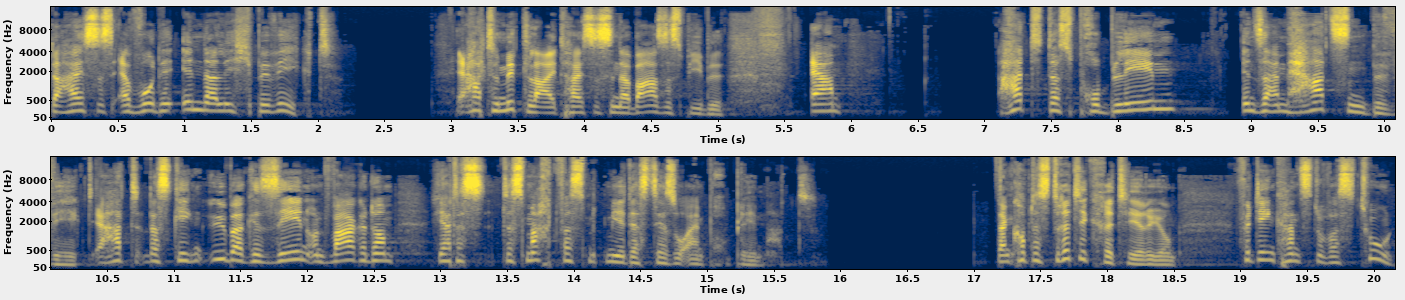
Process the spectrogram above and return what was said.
da heißt es, er wurde innerlich bewegt. Er hatte Mitleid, heißt es in der Basisbibel. Er hat das Problem in seinem Herzen bewegt. Er hat das Gegenüber gesehen und wahrgenommen, ja, das, das macht was mit mir, dass der so ein Problem hat. Dann kommt das dritte Kriterium. Für den kannst du was tun.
